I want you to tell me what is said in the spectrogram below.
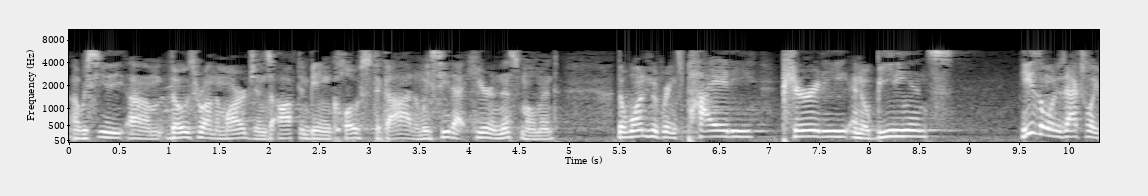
Uh, we see um, those who are on the margins often being close to God, and we see that here in this moment. The one who brings piety, purity, and obedience, he's the one who's actually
